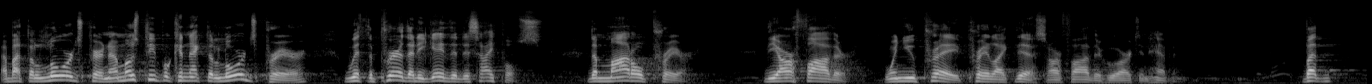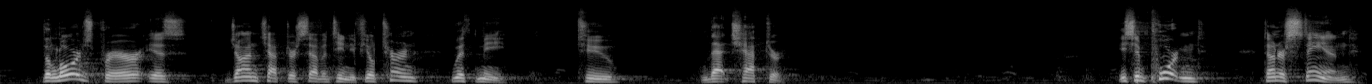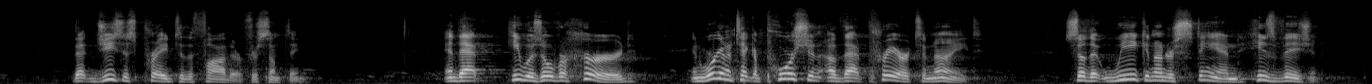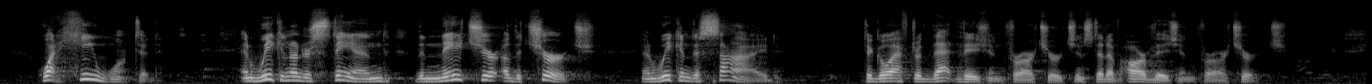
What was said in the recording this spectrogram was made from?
about the Lord's Prayer. Now, most people connect the Lord's Prayer with the prayer that He gave the disciples, the model prayer, the Our Father. When you pray, pray like this Our Father who art in heaven. But the Lord's Prayer is John chapter 17. If you'll turn with me to that chapter. It's important to understand that Jesus prayed to the Father for something and that he was overheard. And we're going to take a portion of that prayer tonight so that we can understand his vision, what he wanted, and we can understand the nature of the church, and we can decide to go after that vision for our church instead of our vision for our church.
